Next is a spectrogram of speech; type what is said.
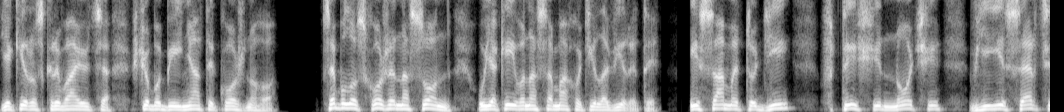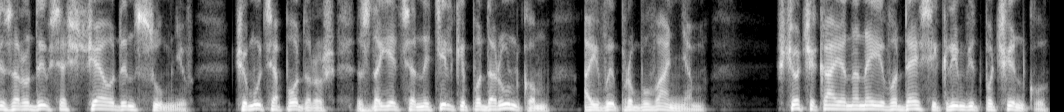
які розкриваються, щоб обійняти кожного. Це було схоже на сон, у який вона сама хотіла вірити. І саме тоді, в тиші ночі, в її серці зародився ще один сумнів. Чому ця подорож здається не тільки подарунком, а й випробуванням? Що чекає на неї в Одесі, крім відпочинку?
